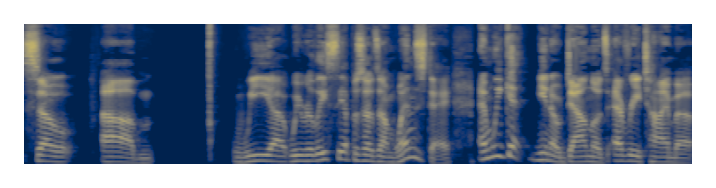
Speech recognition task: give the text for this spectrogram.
so um we uh we release the episodes on wednesday and we get you know downloads every time uh,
